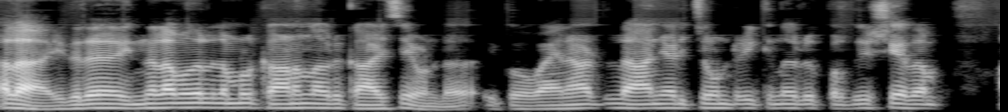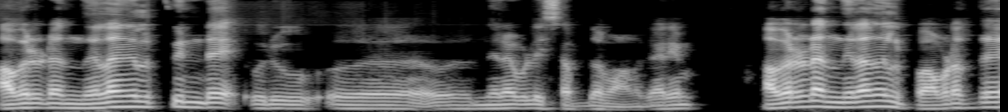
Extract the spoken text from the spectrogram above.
അല്ല ഇതിൽ ഇന്നലെ മുതൽ നമ്മൾ കാണുന്ന ഒരു കാഴ്ചയുണ്ട്. ഇപ്പോൾ വയനാട്ടിൽ ആഞ്ഞടിച്ചുകൊണ്ടിരിക്കുന്ന ഒരു പ്രതിഷേധം അവരുടെ നിലനിൽപ്പിന്റെ ഒരു നിലവിളി ശബ്ദമാണ്. കാര്യം അവരുടെ നിലനിൽപ്പ് അവിടുത്തെ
